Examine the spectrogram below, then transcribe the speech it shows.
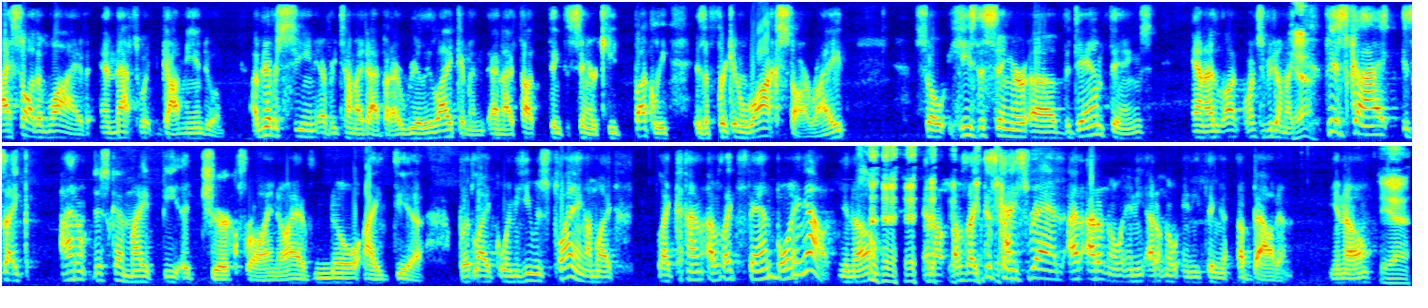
I saw them live, and that's what got me into them. I've never seen Every Time I Die, but I really like him, and, and I thought think the singer Keith Buckley is a freaking rock star, right? So he's the singer of the Damn Things, and I watch the video. I'm like, Yeah. this guy is like, I don't. This guy might be a jerk for all I know. I have no idea. But like when he was playing, I'm like, like kind. of, I was like fanboying out, you know. and I, I was like, this guy's rad. I, I don't know any. I don't know anything about him, you know. Yeah.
